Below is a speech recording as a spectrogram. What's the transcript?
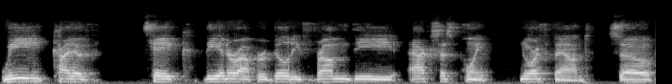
We kind of take the interoperability from the access point northbound. So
